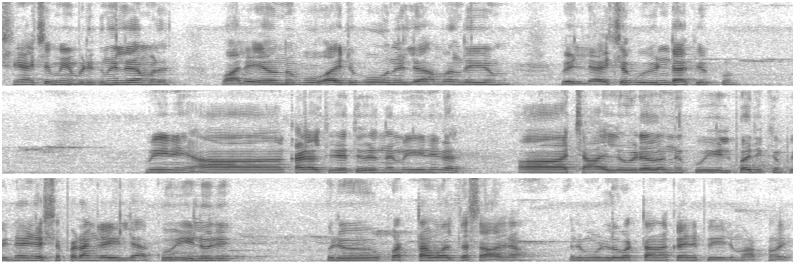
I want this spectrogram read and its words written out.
ശനിയാഴ്ച മീൻ പിടിക്കുന്നില്ല നമ്മൾ വലയൊന്നും പോ ആയിട്ട് പോകുന്നില്ല. നമ്മളെന്ത് ചെയ്യും വെള്ളിയാഴ്ച കുഴി ഉണ്ടാക്കി വെക്കും. മീൻ ആ കടൽ തീരത്ത് വരുന്ന മീനുകൾ ആ ചാലിലൂടെ വന്ന് കുഴിയിൽ പതിക്കും. പിന്നെ അതിന് രക്ഷപ്പെടാൻ കഴിയില്ല. കുഴിയിലൊരു ഒരു കൊട്ട പോലത്തെ സാധനം. ഒരു മുള്ളു കൊട്ട എന്നൊക്കെ അതിന് പേര് മറന്നുപോയി.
